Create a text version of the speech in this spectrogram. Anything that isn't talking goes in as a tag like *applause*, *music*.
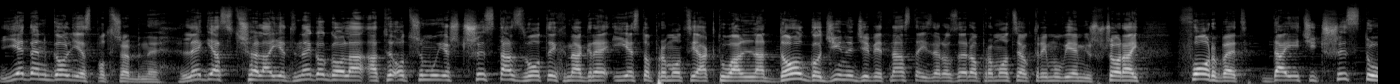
Jeden gol jest potrzebny. Legia strzela jednego gola, a ty otrzymujesz 300 zł na grę i jest to promocja aktualna do godziny 19.00. Promocja, o której mówiłem już wczoraj. Forbet daje ci 300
